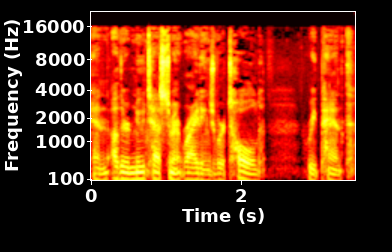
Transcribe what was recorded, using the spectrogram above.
and other New Testament writings, we're told repent.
